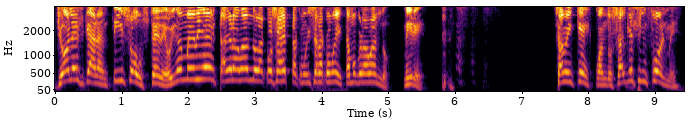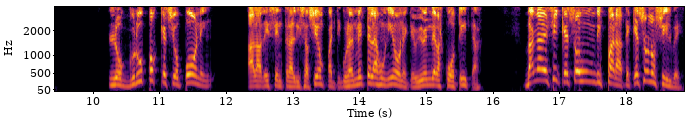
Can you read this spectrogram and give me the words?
Yo les garantizo a ustedes, oíganme bien, está grabando la cosa esta, como dice la comedia, estamos grabando. Mire, ¿saben qué? Cuando salga ese informe, los grupos que se oponen a la descentralización, particularmente las uniones que viven de las cuotitas, van a decir que eso es un disparate, que eso no sirve.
